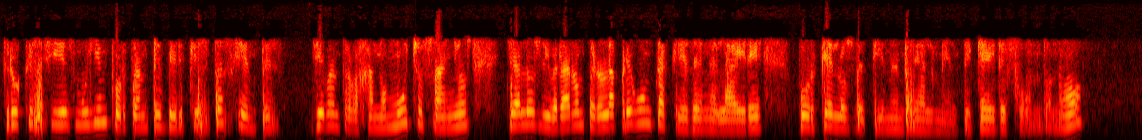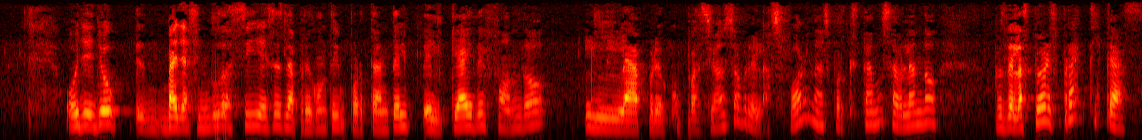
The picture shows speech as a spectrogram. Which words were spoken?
creo que sí es muy importante ver que estas gentes llevan trabajando muchos años, ya los liberaron, pero la pregunta queda en el aire, ¿por qué los detienen realmente? ¿Qué hay de fondo, no? Oye, yo, eh, vaya, sin duda sí, esa es la pregunta importante, el, el qué hay de fondo y la preocupación sobre las formas, porque estamos hablando pues de las peores prácticas.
